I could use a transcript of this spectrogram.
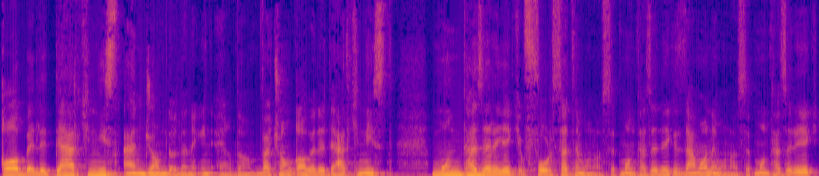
قابل درک نیست انجام دادن این اقدام. و چون قابل درک نیست منتظر یک فرصت مناسب منتظر یک زمان مناسب منتظر یک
